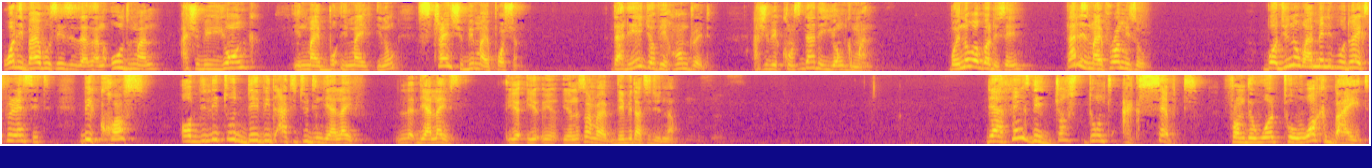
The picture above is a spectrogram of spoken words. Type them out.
What the Bible says is, as an old man, I should be young in my, in my, you know, strength should be my portion that at the age of a hundred, I should be considered a young man. But you know what God is saying? That is my promise. Oh. But do you know why many people don't experience it? Because of the little David attitude in their life, their lives. You, you, you understand my David attitude now? There are things they just don't accept from the word to walk by it.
